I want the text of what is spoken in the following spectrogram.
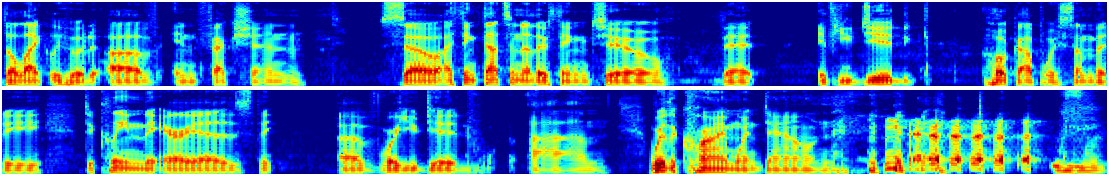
the likelihood of infection. So I think that's another thing, too, that if you did hook up with somebody to clean the areas that of where you did um, where the crime went down. um,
